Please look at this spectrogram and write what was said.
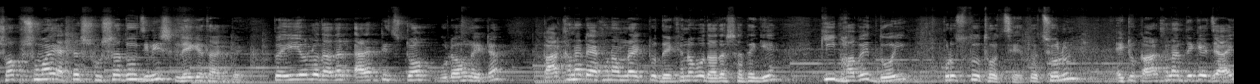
সব সময় একটা সুস্বাদু জিনিস লেগে থাকবে। তো এই হলো দাদার আরেকটি স্টক গুডাউন এটা। কারখানাটা এখন আমরা একটু দেখে নেব দাদার সাথে গিয়ে কীভাবে দই প্রস্তুত হচ্ছে। তো চলুন একটু কারখানার দিকে যাই।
